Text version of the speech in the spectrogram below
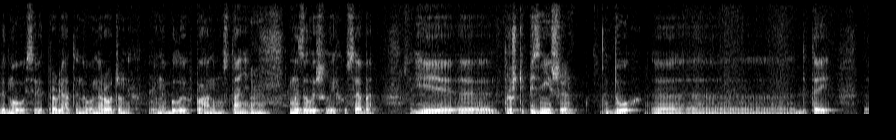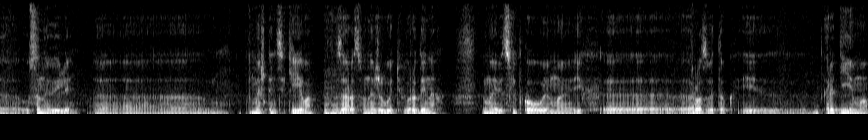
відмовився відправляти новонароджених. Вони були в поганому стані. Ми залишили їх у себе. І е, трошки пізніше двох е, дітей е, усиновили е, е, мешканці Києва. Зараз вони живуть в родинах. Ми відслідковуємо їх е, розвиток і радіємо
